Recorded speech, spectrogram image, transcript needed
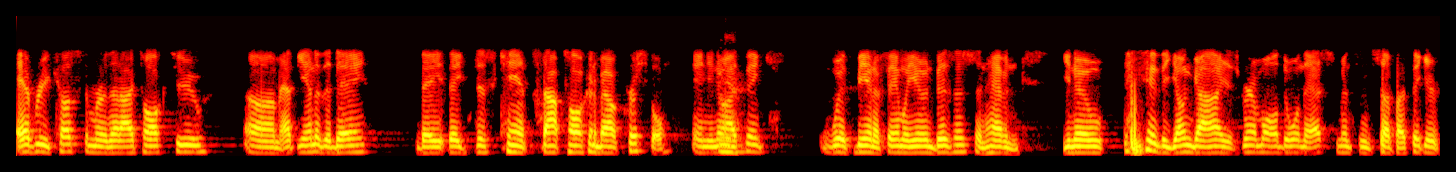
every customer that I talk to, um, at the end of the day, they they just can't stop talking about Crystal. And you know, yeah. I think with being a family owned business and having, you know, the young guy, his grandma doing the estimates and stuff, I think it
